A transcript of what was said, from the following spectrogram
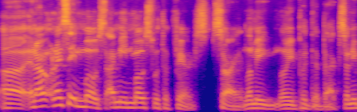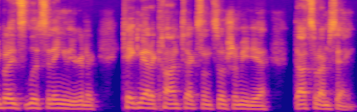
Uh, and I, when I say most, I mean most with affairs. Sorry, let me let me put that back. So anybody that's listening and you're going to take me out of context on social media, that's what I'm saying.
